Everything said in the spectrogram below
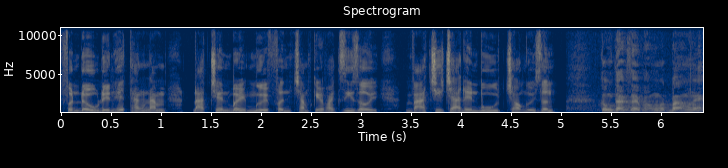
phấn đấu đến hết tháng 5 đạt trên 70% kế hoạch di rời và chi trả đền bù cho người dân. Công tác giải phóng mặt bằng ấy,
